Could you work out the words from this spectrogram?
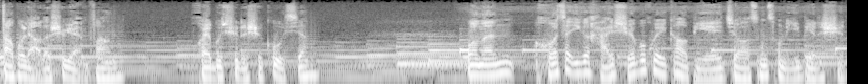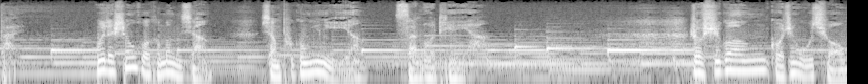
到不了的是远方，回不去的是故乡。我们活在一个还学不会告别就要匆匆离别的时代，为了生活和梦想，像蒲公英一样散落天涯。若时光果真无穷，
